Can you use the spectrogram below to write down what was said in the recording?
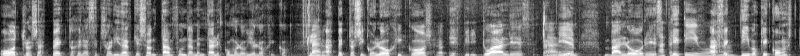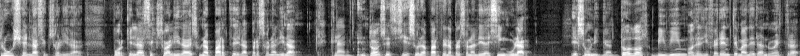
otros aspectos de la sexualidad que son tan fundamentales como lo biológico Claro. aspectos psicológicos, eh, espirituales, Claro. también valores Afectivos. Afectivos que construyen la sexualidad, porque la sexualidad es una parte de la personalidad. Claro. Entonces, si es una parte de la personalidad, es singular, es única. Todos vivimos de diferente manera nuestra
